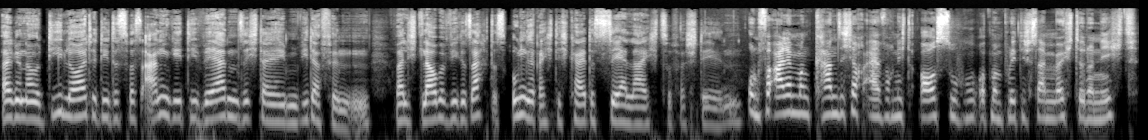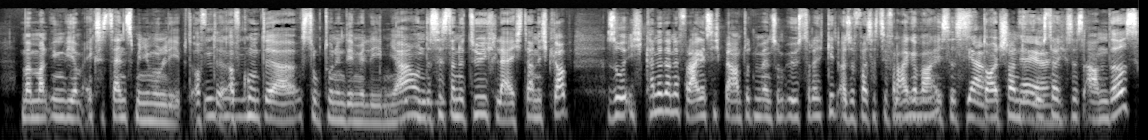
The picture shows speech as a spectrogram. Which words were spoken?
weil genau die Leute, die das was angeht, die werden sich da eben wiederfinden. Weil ich glaube, wie gesagt, ist Ungerechtigkeit ist sehr leicht zu verstehen. Und vor allem, man kann sich auch einfach nicht aussuchen, ob man politisch sein möchte oder nicht, weil man irgendwie am Existenzminimum lebt, auf der, aufgrund der Strukturen, in denen wir leben, ja. Und das ist dann natürlich leichter. Und ich glaube, so, ich kann dir deine Frage jetzt nicht beantworten, wenn es um Österreich geht. Also, falls das die Frage war, ist es Ja. Deutschland, Ja. Österreich ist es anders.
